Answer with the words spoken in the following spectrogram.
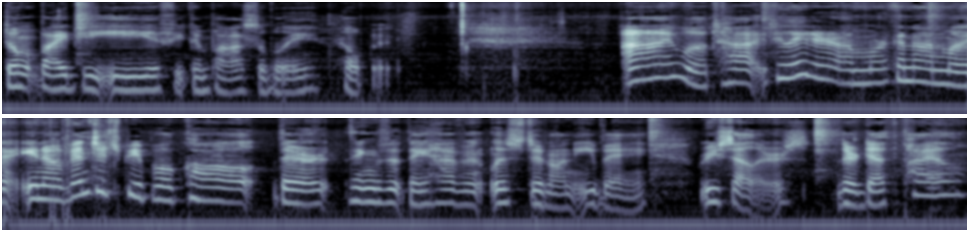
Don't buy GE if you can possibly help it. I will talk to you later. I'm working on my, you know, vintage people call their things that they haven't listed on eBay resellers their death pile.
